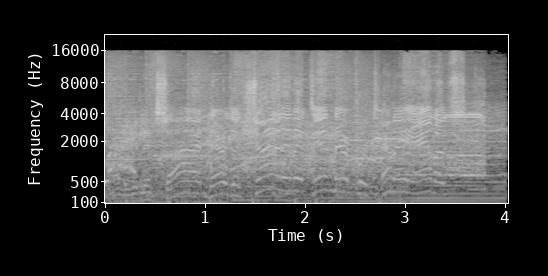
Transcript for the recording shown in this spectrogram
trying to get inside. There's a shot, and it's in there for Tahnai Annis.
